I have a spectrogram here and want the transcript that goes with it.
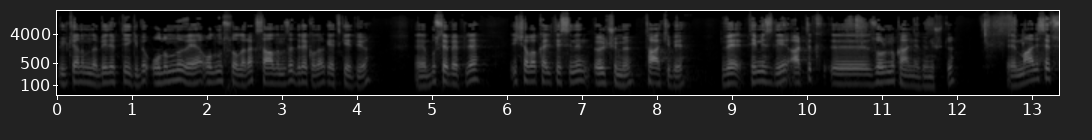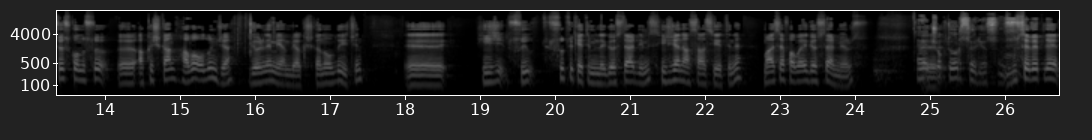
Ülke Hanım'ın da belirttiği gibi olumlu veya olumsuz olarak sağlığımıza direkt olarak etki ediyor. E, bu sebeple iç hava kalitesinin ölçümü, takibi ve temizliği artık e, zorunluluk haline dönüştü. E, maalesef söz konusu e, akışkan hava olunca, görünemeyen bir akışkan olduğu için e, hiji- su, su tüketiminde gösterdiğimiz hijyen hassasiyetini maalesef havaya göstermiyoruz. Evet çok doğru söylüyorsunuz. Bu sebeple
